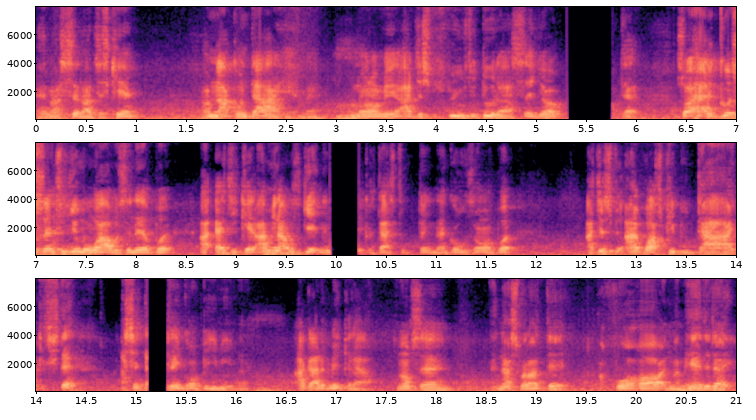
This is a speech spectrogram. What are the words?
and I said, I just can't, I'm not gonna die here, man. You mm-hmm. know what I mean? I just refused to do that. I said, yo, that. So I had a good sense of humor while I was in there, but I educated. I mean, I was getting in because that's the thing that goes on, but I just, I watched people die. get sta- I said, that ain't gonna be me, man. I gotta make it out. You know what I'm saying? And that's what I did. I fought hard and I'm here today.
